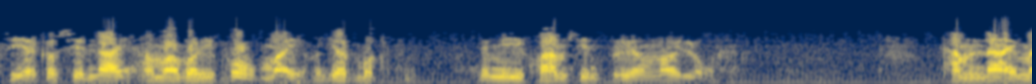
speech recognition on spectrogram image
เสียก็เส้นได้เอามาบริโภคใหม่ มันจะหมด จะมีความสิ้นเปลืองน้อยลง ทำได้ไหม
